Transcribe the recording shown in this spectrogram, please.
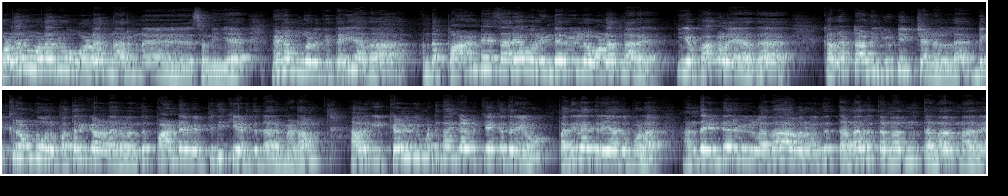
வளரு வளரு வளர்னாருன்னு சொன்னீங்க. மேடம் உங்களுக்கு தெரியாதா? அந்த பாண்டே சாரே ஒரு இன்டர்வியூவில் வளர்னாரு நீங்கள் பார்க்கலையாத கலெக்டான யூடியூப் சேனலில் விக்ரம்னு ஒரு பத்திரிக்கையாளர் வந்து பாண்டேவை பிதுக்கி எடுத்துட்டாரு மேடம். அவருக்கு கேள்வி மட்டும்தான் கேள்வி கேட்க தெரியும். பதிலே தெரியாது போல். அந்த இன்டர்வியூவில் தான் அவர் வந்து திணறு திணறுன்னு திணறுனாரு.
